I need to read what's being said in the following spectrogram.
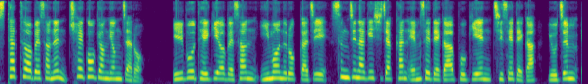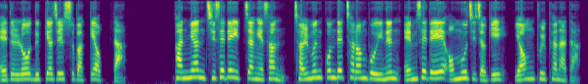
스타트업에서는 최고 경영자로 일부 대기업에선 임원으로까지 승진하기 시작한 M세대가 보기엔 G세대가 요즘 애들로 느껴질 수밖에 없다. 반면 G세대 입장에선 젊은 꼰대처럼 보이는 M세대의 업무 지적이 영 불편하다.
